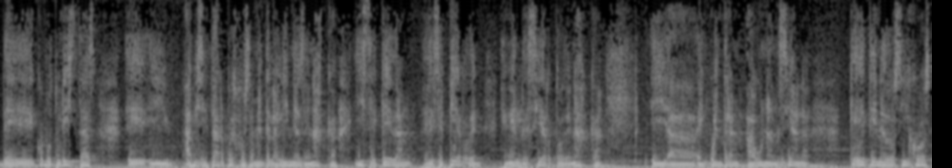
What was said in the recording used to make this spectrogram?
de, como turistas eh, y a visitar pues justamente las líneas de Nazca y se quedan eh, se pierden en el desierto de Nazca y ah, encuentran a una anciana que tiene dos hijos,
